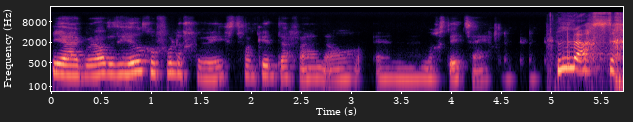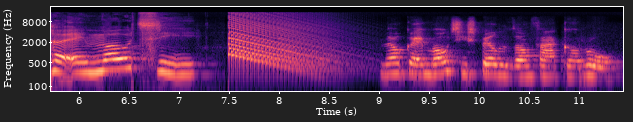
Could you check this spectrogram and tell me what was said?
Ja, ik ben altijd heel gevoelig geweest, van kind af aan al. En nog steeds eigenlijk. Lastige emotie. Welke emotie speelde dan vaak een rol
